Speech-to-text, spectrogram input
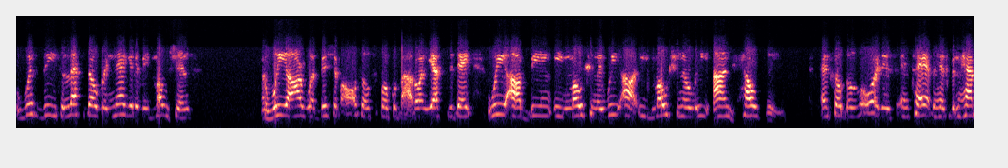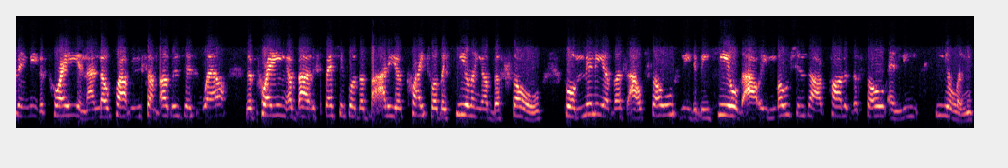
with these leftover negative emotions, we are what Bishop also spoke about on yesterday. We are being emotionally, we are emotionally unhealthy. And so the Lord is, has had has been having me to pray, and I know probably some others as well. The praying about, especially for the body of Christ, for the healing of the soul. For many of us, our souls need to be healed. Our emotions are part of the soul and need healing.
